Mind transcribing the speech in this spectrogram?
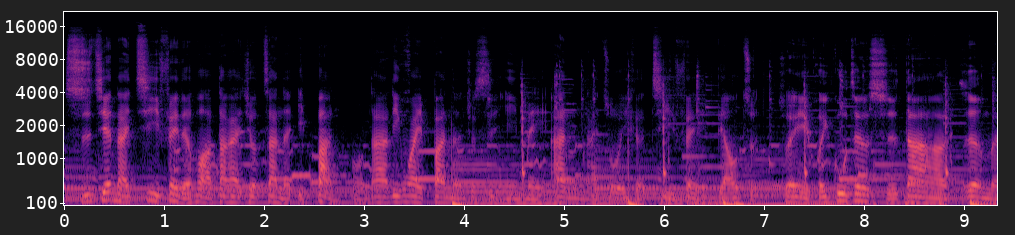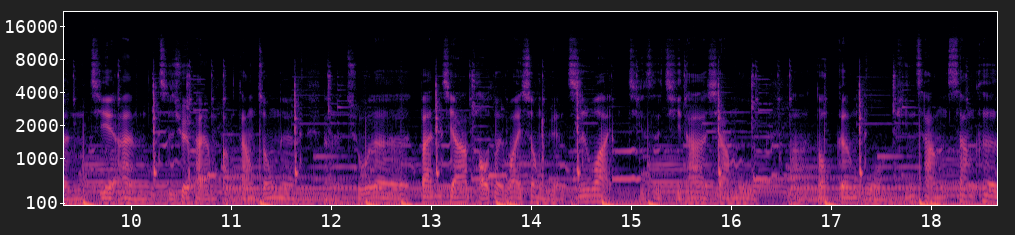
时间来计费的话，大概就占了一半。那另外一半呢，就是以每案来做一个计费标准。所以回顾这十大热门接案职缺排行榜当中呢，呃，除了搬家、跑腿、外送员之外，其实其他的项目，都跟我平常上课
